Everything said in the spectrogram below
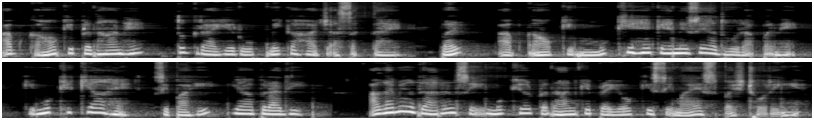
अब गाँव के प्रधान है तो ग्राह्य रूप में कहा जा सकता है, पर आप गाँव के मुख्य हैं कहने से अधूरापन है कि मुख्य क्या है, सिपाही या अपराधी? आगामी उदाहरण से मुख्य और प्रधान के प्रयोग की सीमाएँ स्पष्ट हो रही हैं।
